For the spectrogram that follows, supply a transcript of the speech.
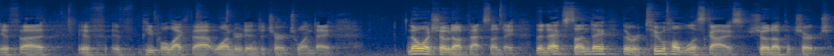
if uh, if if people like that wandered into church one day. No one showed up that Sunday. The next Sunday, there were two homeless guys showed up at church.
